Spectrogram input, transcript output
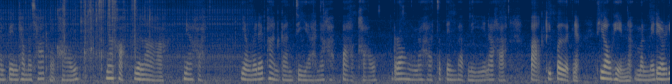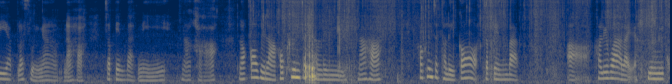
มันเป็นธรรมชาติของเขา เนี่ยค่ะ เวลา เนี่ยค่ะ ยังไม่ได้ผ่านการเจียนะคะ ปากเขาร่องนะคะ จะเป็นแบบนี้นะคะ ปากที่เปิดเนี่ยที่เราเห็นน่ะมันไม่ได้เรียบและสวยงามนะคะ จะเป็นแบบนี้นะคะ แล้วก็เวลาเขาขึ้นจากทะเลนะคะเขาขึ้นจากทะเลก็จะเป็นแบบเขาเรียกว่าอะไรอะยังมีข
